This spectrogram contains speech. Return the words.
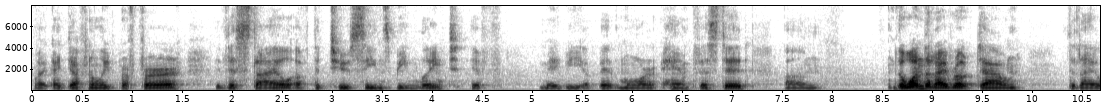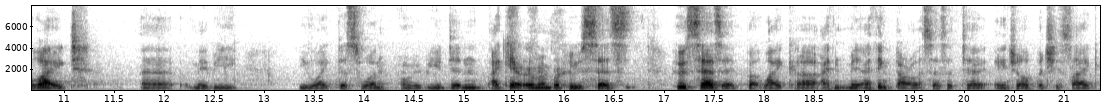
Like i definitely prefer this style of the two scenes being linked if maybe a bit more ham-fisted. Um, the one that I wrote down that I liked, uh, maybe you like this one, or maybe you didn't. I can't remember who says who says it, but like uh, I I think Darla says it to Angel, but she's like,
